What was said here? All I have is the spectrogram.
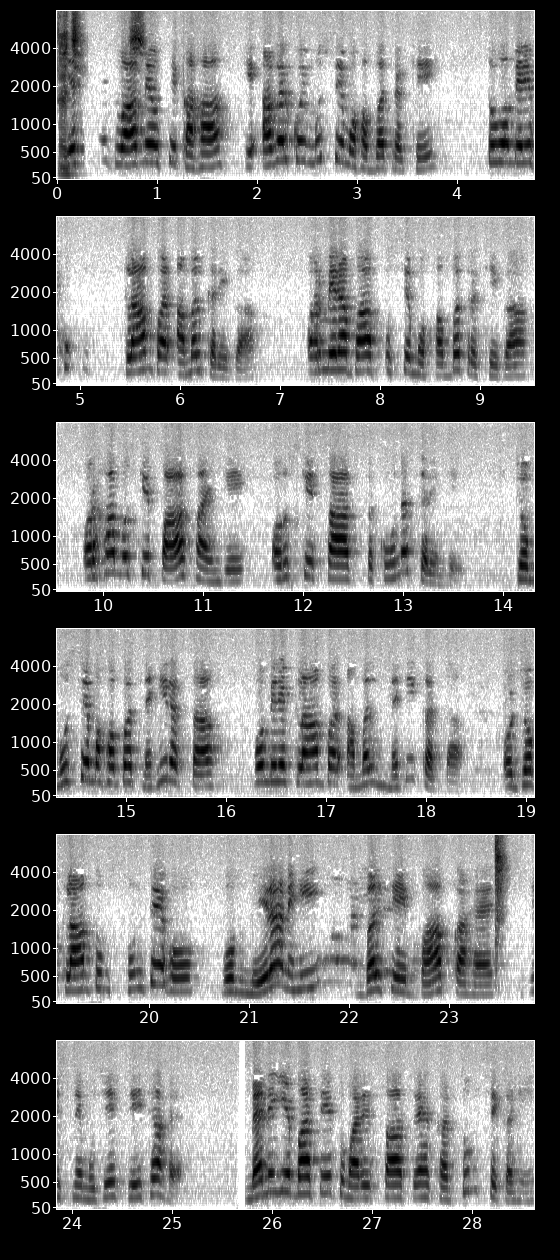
अच्छा। जवाब में उससे कहा कि अगर कोई मुझसे मोहब्बत रखे तो वो मेरे कलाम पर अमल करेगा और मेरा बाप उससे मोहब्बत रखेगा और हम उसके पास आएँगे और उसके साथ सकूनत करेंगे। जो मुझसे मोहब्बत नहीं रखता, वो मेरे कलाम पर अमल नहीं करता। और जो कलाम तुम सुनते हो, वो मेरा नहीं, बल्कि बाप का है, जिसने मुझे भेजा है। मैंने ये बातें तुम्हारे साथ रहकर तुमसे कही,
